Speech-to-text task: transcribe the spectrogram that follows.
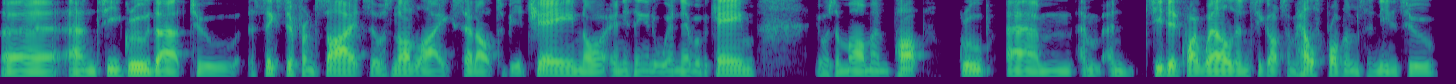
uh, and she grew that to six different sites. It was not like set out to be a chain or anything, and it never became. It was a mom and pop group, um, and and she did quite well. And she got some health problems and needed to,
